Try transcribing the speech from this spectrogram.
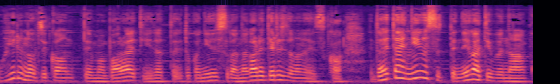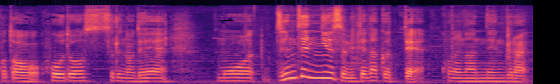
お昼の時間ってまあバラエティだったりとかニュースが流れてるじゃないですか。大体ニュースってネガティブなことを報道するのでもう全然ニュース見てなくってこの何年ぐらい。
